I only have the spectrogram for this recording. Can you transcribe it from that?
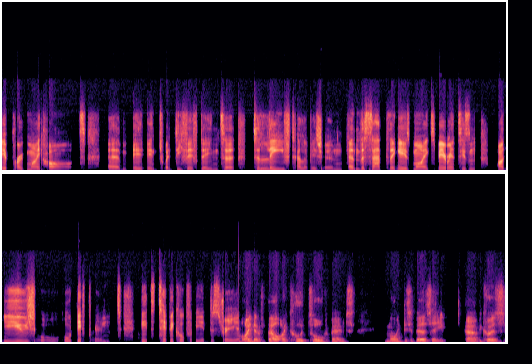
it broke my heart um, in, in 2015 to to leave television. And the sad thing is, my experience isn't unusual or different. It's typical for the industry. I never felt I could talk about my disability uh, because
